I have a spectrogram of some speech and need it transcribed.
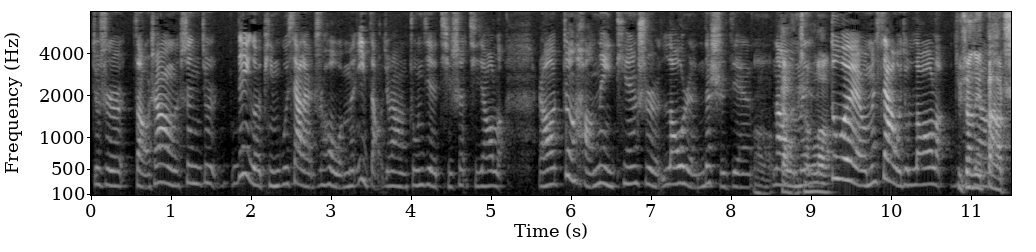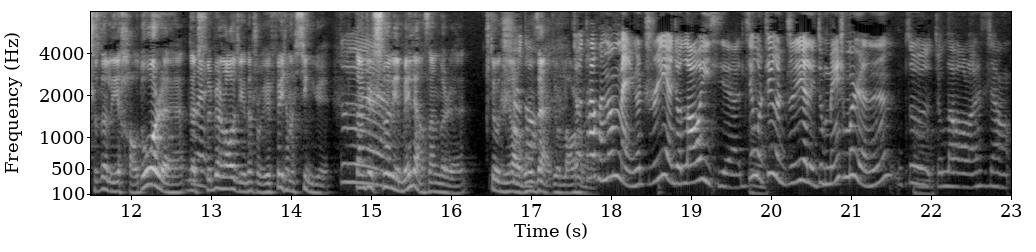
就是早上申就是那个评估下来之后，我们一早就让中介提申提交了，然后正好那天是捞人的时间，哦那我们对我们下午就捞了，就像那大池子里好多人，那随便捞几个，那属于非常幸运。对，但这池子里没两三个人，就你老公在，就捞就。他可能每个职业就捞一些，结果嗯这个职业里就没什么人，就嗯就捞了，是这样，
